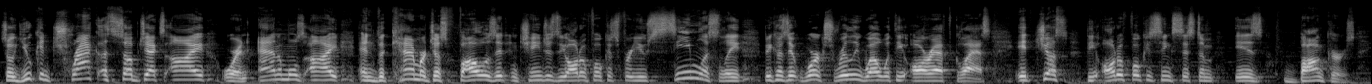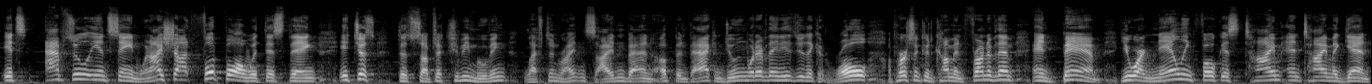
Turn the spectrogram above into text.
So you can track a subject's eye or an animal's eye, and the camera just follows it and changes the autofocus for you seamlessly because it works really well with the RF glass. It just, the autofocusing system is bonkers. It's absolutely insane. When I shot football with this thing, it just, the subject should be moving left and right and side and, and up and back and doing whatever they need to do. They could roll, a person could come in front of them, and bam, you are nailing focus time and time again.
